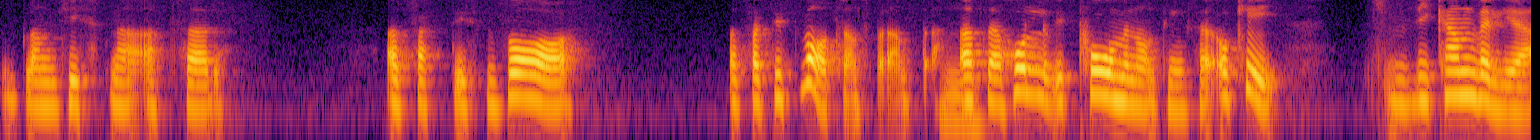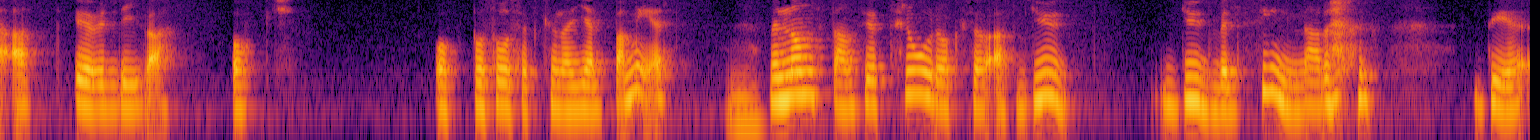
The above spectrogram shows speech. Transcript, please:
bland kristna att, så här, att faktiskt vara att faktiskt vara transparenta. Mm. Att så här, håller vi på med någonting så här, okej, vi kan välja att överdriva och på så sätt kunna hjälpa mer. Mm. Men någonstans, jag tror också att Gud, Gud välsignar det,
